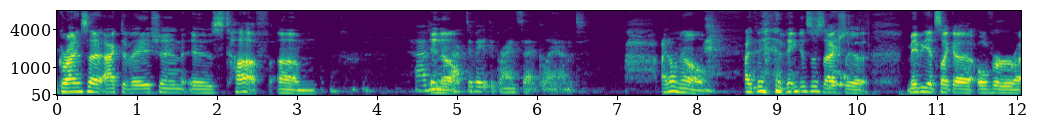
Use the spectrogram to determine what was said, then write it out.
grind set activation is tough. Um, How do you, you know, activate the grind set gland? I don't know. I think I think it's just actually a maybe it's like a over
